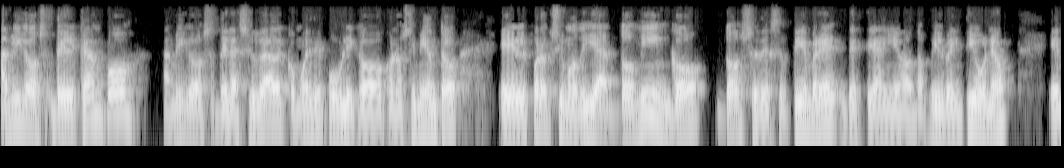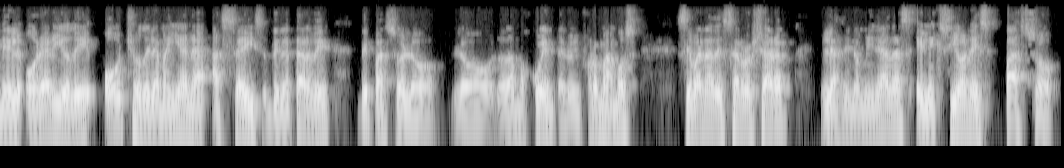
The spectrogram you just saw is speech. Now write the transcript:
Amigos del campo, amigos de la ciudad, como es de público conocimiento, el próximo día domingo 12 de septiembre de este año 2021, en el horario de 8 de la mañana a 6 de la tarde, de paso lo, lo, lo damos cuenta, lo informamos, se van a desarrollar las denominadas elecciones PASO,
